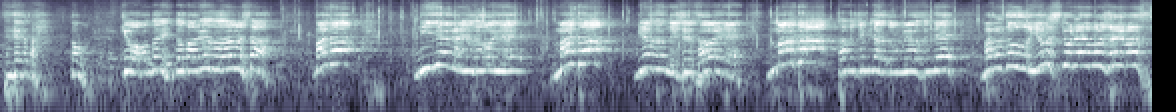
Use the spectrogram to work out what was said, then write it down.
先生方どうも。今日は本当にどうもありがとうございました。また賑やかなよさこいでまた皆さんと一緒に騒いでまた楽しみたいと思いますんでまたどうぞよろしくお願い申し上げます。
